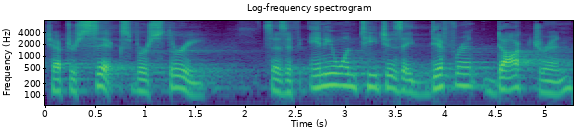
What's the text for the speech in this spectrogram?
Chapter 6, verse 3 says, If anyone teaches a different doctrine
